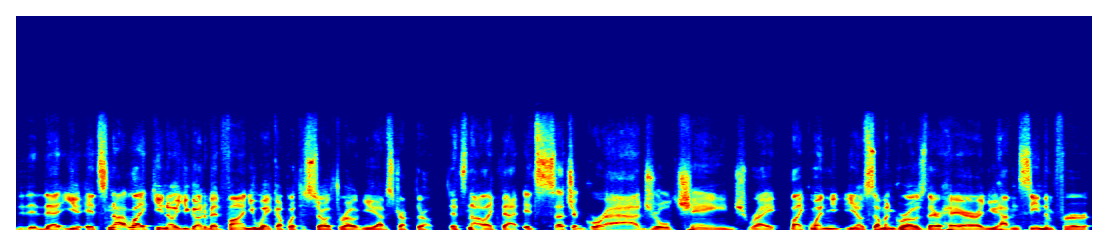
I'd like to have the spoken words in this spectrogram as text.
That you, it's not like you know you go to bed fine, you wake up with a sore throat and you have strep throat. It's not like that. It's such a gradual change, right? Like when you know someone grows their hair and you haven't seen them for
